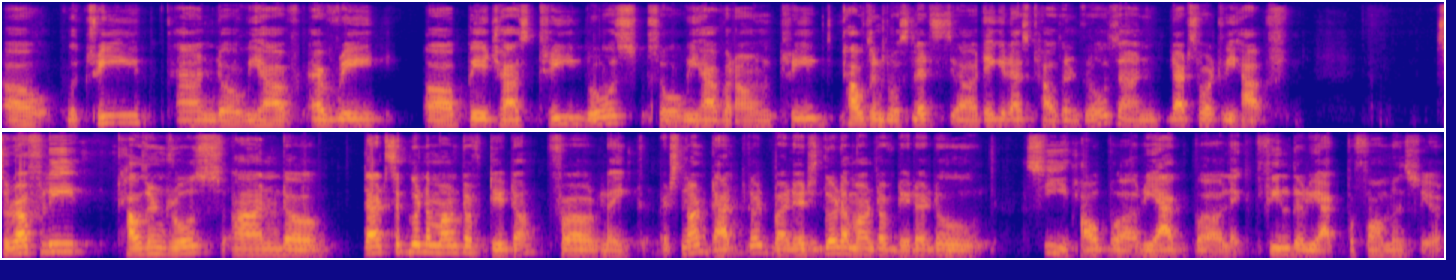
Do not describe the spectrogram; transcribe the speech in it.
Uh, with three, and uh, we have every uh, page has three rows, so we have around 3000 rows. Let's uh, take it as 1000 rows, and that's what we have. So roughly 1000 rows, and uh, that's a good amount of data for like it's not that good, but it's good amount of data to see how uh, React uh, like feel the React performance here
